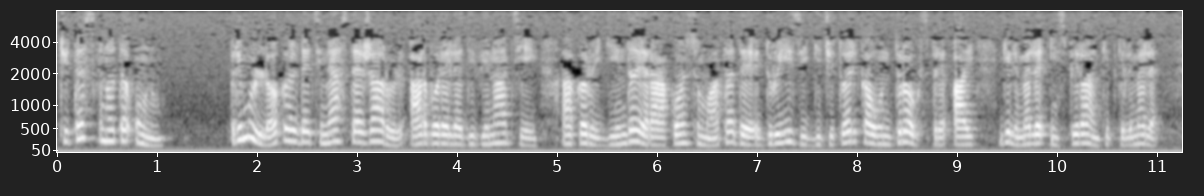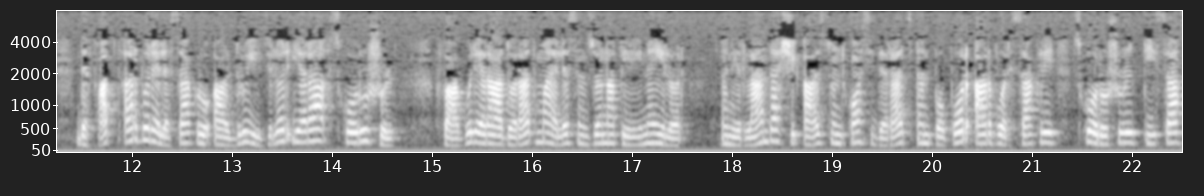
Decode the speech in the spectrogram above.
Citesc notă 1. Primul loc îl deținea stejarul, arborele divinației, a cărui ghindă era consumată de druizii ghicitori ca un drog spre ai, ghilimele, inspira, închid ghilimele. De fapt, arborele sacru al druizilor era scorușul. Fagul era adorat mai ales în zona Pirineilor. În Irlanda și azi sunt considerați în popor arbori sacri scorușul, tisa,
